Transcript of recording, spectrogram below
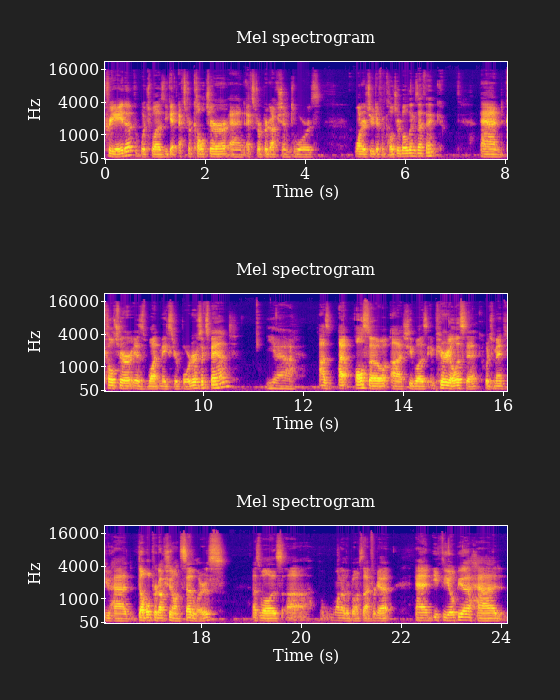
creative, which was you get extra culture and extra production towards one or two different culture buildings, I think. And culture is what makes your borders expand Yeah. as I also uh, she was imperialistic, which meant you had double production on settlers, as well as uh, one other bonus that I forget. And Ethiopia had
